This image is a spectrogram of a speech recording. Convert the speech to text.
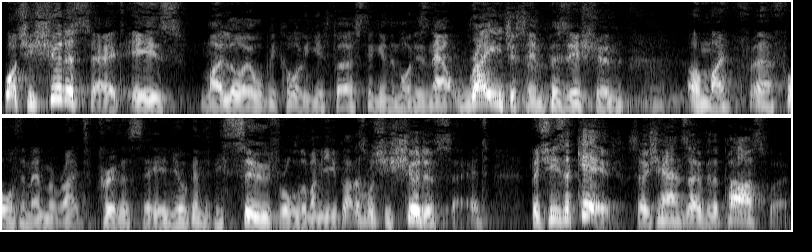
What she should have said is, my lawyer will be calling you first thing in the morning. It's an outrageous imposition on my uh, Fourth Amendment right to privacy, and you're going to be sued for all the money you've got. That's what she should have said. But she's a kid, so she hands over the password.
